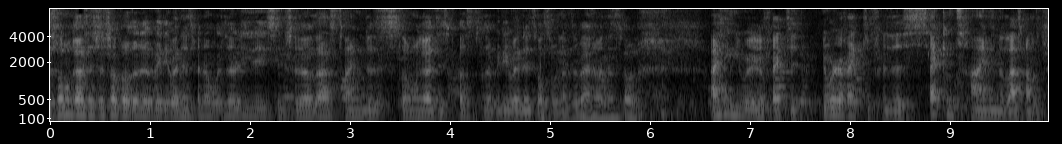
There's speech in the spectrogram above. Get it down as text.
The Someone Guys has just uploaded a video and it's been over 30 days since the last time the Someone Guys has posted a video and it's also another of the bad ones, so I think you were affected, you were affected for the second time in the last month.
